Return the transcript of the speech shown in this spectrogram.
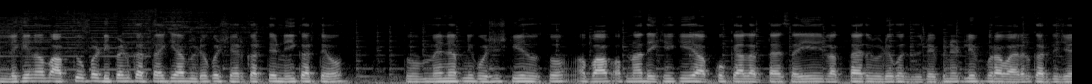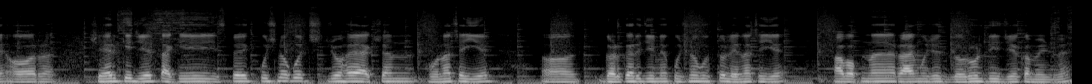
लेकिन अब आपके ऊपर डिपेंड करता है कि आप वीडियो को शेयर करते हो, नहीं करते हो। तो मैंने अपनी कोशिश की है दोस्तों, अब आप अपना देखिए कि आपको क्या लगता है, सही लगता है तो वीडियो को डेफिनेटली पूरा वायरल कर दीजिए और शेयर कीजिए ताकि इस पर कुछ ना कुछ जो है एक्शन होना चाहिए। गडकरी जी ने कुछ ना कुछ तो लेना चाहिए। आप अपना राय मुझे ज़रूर दीजिए कमेंट में।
